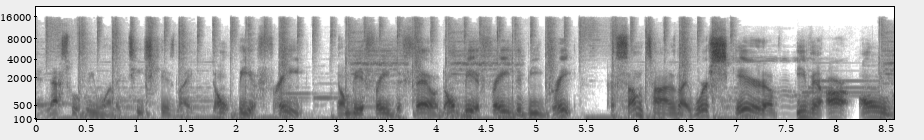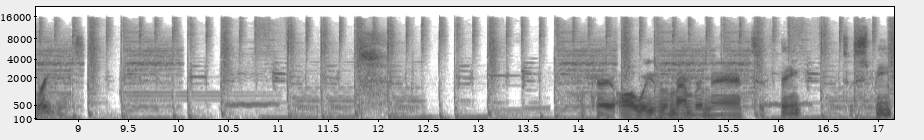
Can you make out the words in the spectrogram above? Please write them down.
And that's what we want to teach kids like, don't be afraid. Don't be afraid to fail. Don't be afraid to be great. Because sometimes, like, we're scared of even our own greatness. Okay, always remember, man, to think, to speak,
